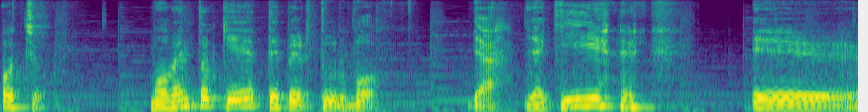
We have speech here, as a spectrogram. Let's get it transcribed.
8. Momento que te perturbó. Ya, y aquí eh,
